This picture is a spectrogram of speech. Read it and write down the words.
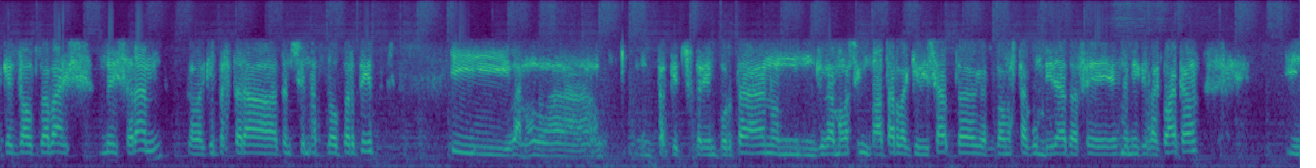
aquests dels de baix no hi seran, que l'equip estarà tensionat del partit, i, bueno, eh, un partit superimportant, on juguem a les 5 de la tarda aquí dissabte, que tothom està convidat a fer una mica de claca, i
